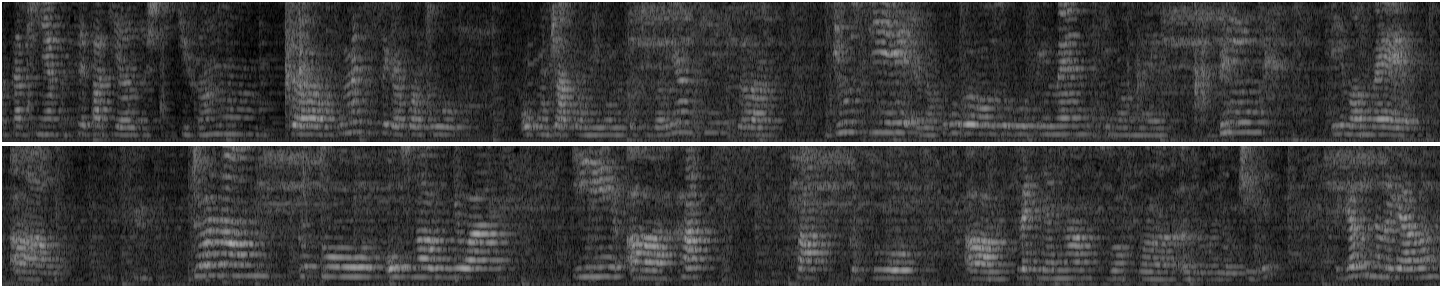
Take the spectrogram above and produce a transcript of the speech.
Макар, че някои все пак я защитиха, но да, в момента сега, който окончателно имаме като варианти са Juicy, едно хубаво розово при мен, имаме Bing, имаме а, Turn On като основен нюанс и Hot Spot като а, светлия нюанс в ъгъла на очите. Сега възнамерявам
